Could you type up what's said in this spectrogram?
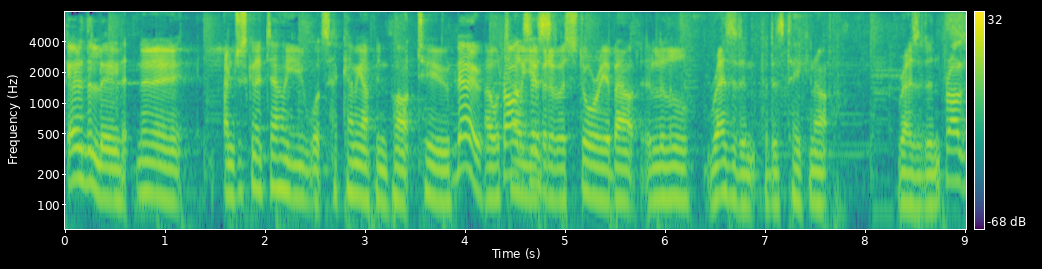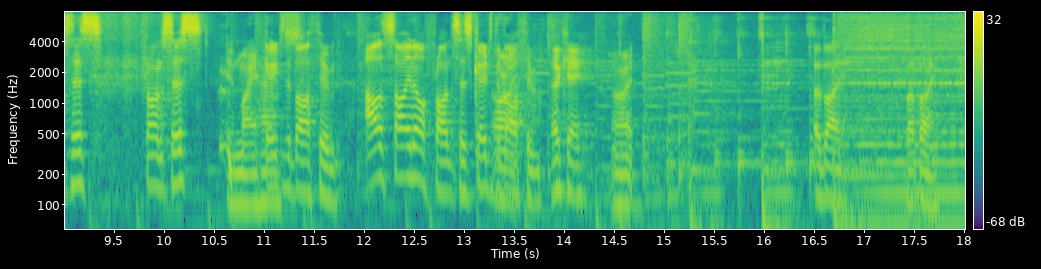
Go to the loo. No, no, no. I'm just going to tell you what's coming up in part two. No, I will tell you a Francis. bit of a story about a little resident that has taken up residence Francis, Francis, in my house. go to the bathroom. I'll sign off, Francis. Go to the All right. bathroom. Okay. All right. Bye bye. Bye bye.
